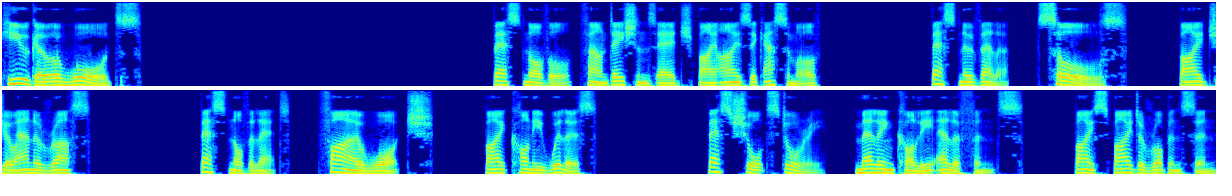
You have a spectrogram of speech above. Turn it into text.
Hugo Awards. Best Novel: Foundation's Edge by Isaac Asimov. Best Novella: Souls by Joanna Russ. Best Novelette: Fire Watch by Connie Willis. Best Short Story: Melancholy Elephants by Spider Robinson.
